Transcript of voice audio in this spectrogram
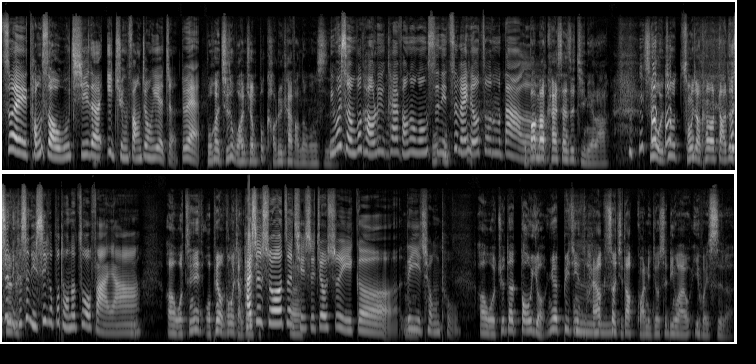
最童叟无欺的一群房仲业者，对不对？不会，其实完全不考虑开房仲公司。你为什么不考虑开房仲公司？你自媒体都做那么大了，我爸妈开三十几年啦，所以我就从小看到大。不是你，可是你是一个不同的做法呀。嗯、呃，我曾经我朋友跟我讲过，还是说这其实就是一个利益冲突？嗯嗯呃，我觉得都有，因为毕竟还要涉及到管理，就是另外一回事了。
